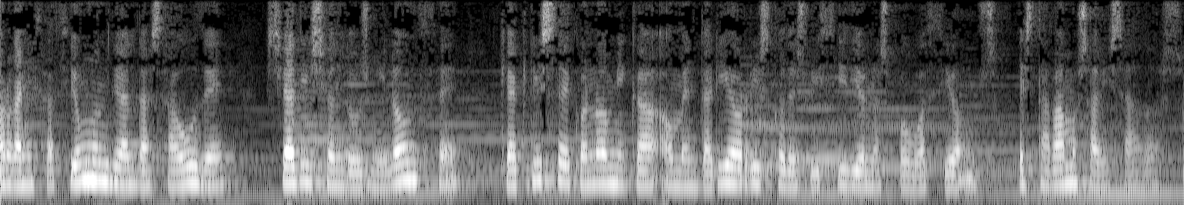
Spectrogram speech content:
Organización Mundial da Saúde xa dixo en 2011 que a crise económica aumentaría o risco de suicidio nas poboacións. Estábamos avisados.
